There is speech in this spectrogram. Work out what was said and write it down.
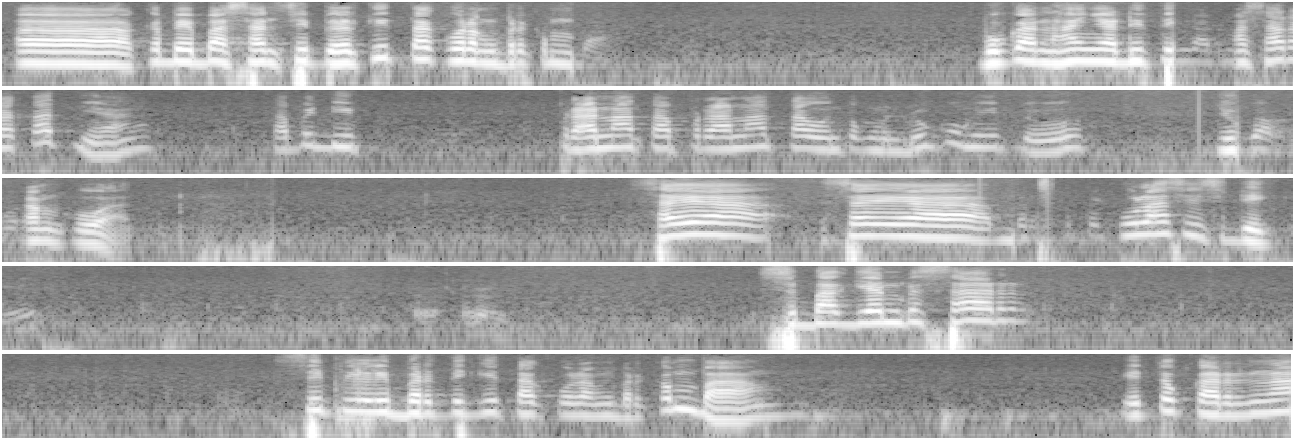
uh, kebebasan sipil kita kurang berkembang? Bukan hanya di tingkat masyarakatnya, tapi di peranata-peranata untuk mendukung itu juga kurang kuat. Saya saya berspekulasi sedikit. Sebagian besar sipil liberty kita kurang berkembang itu karena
